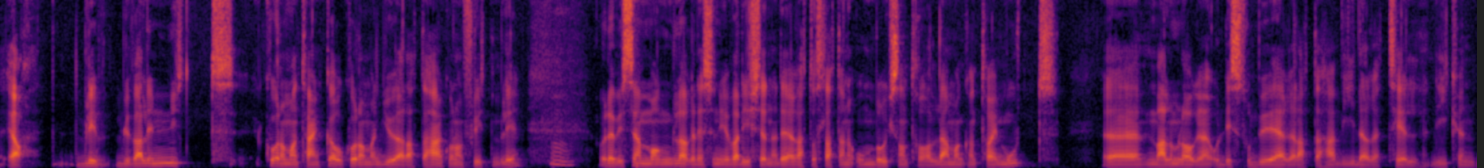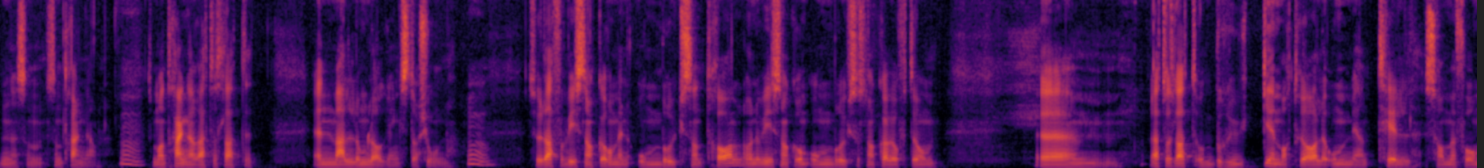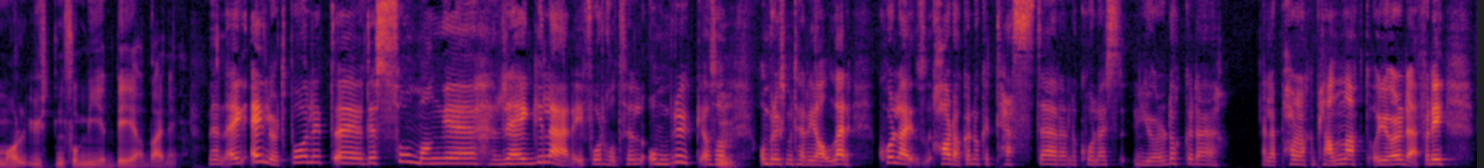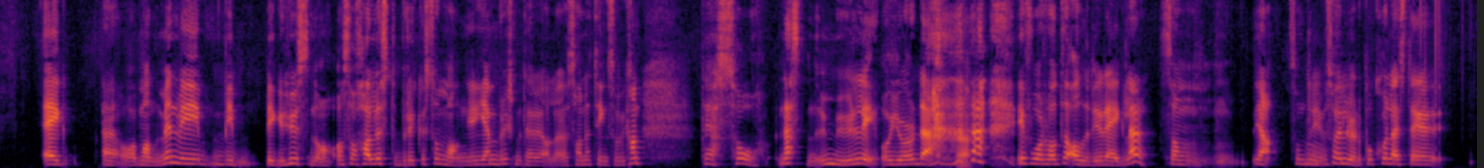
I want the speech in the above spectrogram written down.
Ja, det blir, blir, veldig nytt hvordan man tenker og hvordan man gjør dette her, hvordan flyten blir. Mm. Og Det vi ser mangler i disse nye verdikjedene, det er rett og slett denne ombrukssentralen der man kan ta imot eh, mellomlagre og distribuere dette her videre til de kundene som, som trenger det. Mm. Så Man trenger rett og slett en mellomlagringsstasjon. Mm. Så er derfor vi snakker om en ombrukssentral. Og når vi snakker om ombruk, så snakker vi ofte om eh, rett og slett å bruke materialet om igjen til samme formål uten for mye bearbeiding. Men jeg, jeg, lurte på litt eh, Det er så mange regler i forhold til ombruk, altså mm. ombruksmaterialer. Hvordan, har dere noen tester, eller hvordan gjør dere det? Eller har dere planlagt å gjøre det? Fordi jeg eh, og mannen min vi, vi bygger hus nå, og så har lyst til å bruke så mange gjenbruksmaterialer og sånne ting som vi kan. Det er så nesten umulig å gjøre det ja. i forhold til alle de regler som, ja, som driver. Mm. Så jeg lurer på hvordan det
